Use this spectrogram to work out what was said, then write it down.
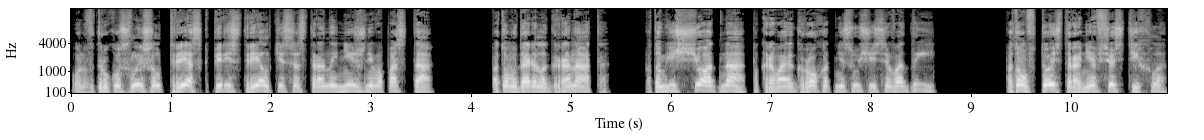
он вдруг услышал треск перестрелки со стороны нижнего поста. Потом ударила граната, потом еще одна, покрывая грохот несущейся воды. Потом в той стороне все стихло.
